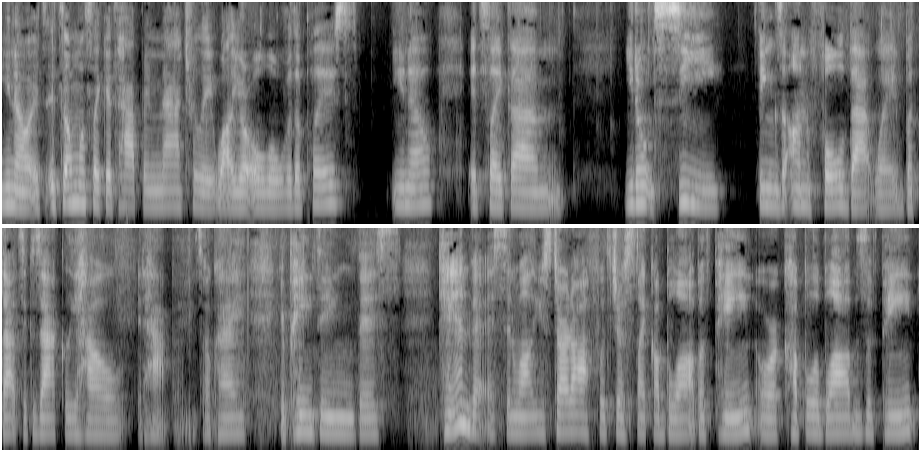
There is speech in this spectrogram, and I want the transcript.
you know, it's it's almost like it's happening naturally while you're all over the place, you know? It's like um you don't see things unfold that way, but that's exactly how it happens, okay? You're painting this canvas and while you start off with just like a blob of paint or a couple of blobs of paint,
